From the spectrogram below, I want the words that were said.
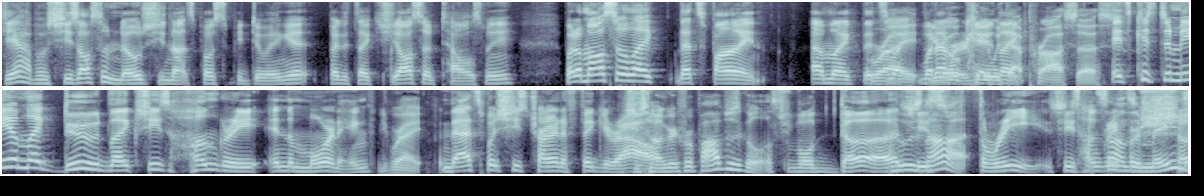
Yeah, but she's also knows she's not supposed to be doing it. But it's like she also tells me. But I'm also like, that's fine. I'm like, that's right. like, whatever. You're okay dude. with Like, that process. It's because to me, I'm like, dude, like she's hungry in the morning. right. And that's what she's trying to figure out. She's hungry for popsicles. Well, duh. Who's she's not? Three. She's hungry for popsicles. sounds for amazing.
